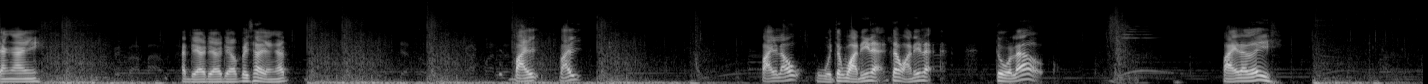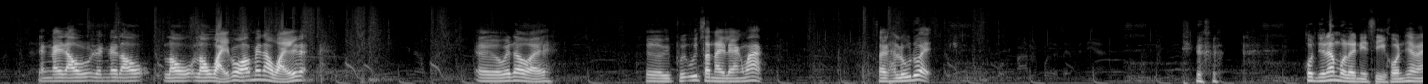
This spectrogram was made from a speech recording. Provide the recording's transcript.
ยังไงเดี๋ยวเดี๋ยวเดี๋ยวไม่ใช่อย่างนั้นไปไปไปแล้วโอ้โหจังหวะนี้แหละจังหวะนี้แหละโดดแล้ว ไปเลย ยังไงเรายังไงเราเราเราไหวปะวะไม่น่าไหวเลยเออไม่น่าไหวเออมีปืนอุ้ยสไนแรงมากใส่ทะลุด้วย คนอยู่นั่นหมดเลยนี่สี่คนใช่ไหม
